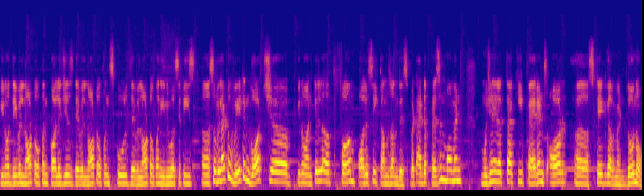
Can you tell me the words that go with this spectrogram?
you know they will not open colleges they will not open schools they will not open universities uh, so we'll have to wait and watch uh, you know until a firm policy comes on this but at the present moment मुझे नहीं लगता कि पेरेंट्स और uh, गवर्नमेंट दोनों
